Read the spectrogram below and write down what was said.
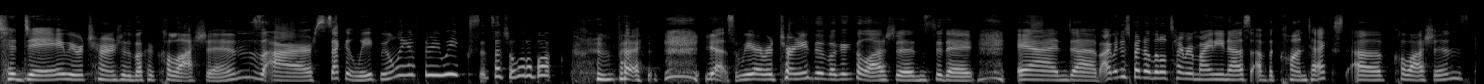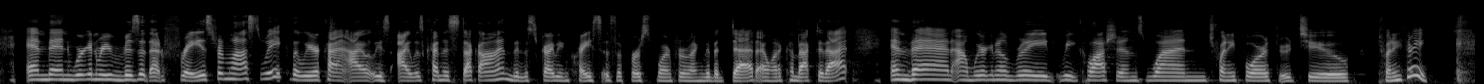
Today, we return to the book of Colossians, our second week. We only have three weeks. It's such a little book. but yes, we are returning to the book of Colossians today. And um, I'm going to spend a little time reminding us of the context of Colossians. And then we're going to revisit that phrase from last week that we were kind of, I, at least I was kind of stuck on, the describing Christ as the firstborn from among the dead. I want to come back to that. And then um, we're going to read, read Colossians 1 24 through to 23.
